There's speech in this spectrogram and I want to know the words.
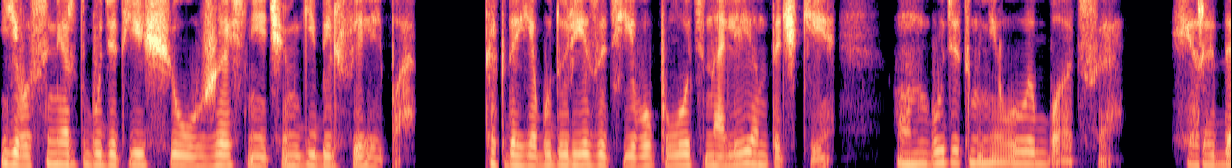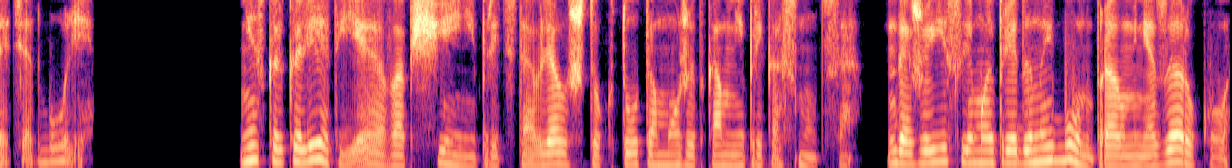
Его смерть будет еще ужаснее, чем гибель Филиппа. Когда я буду резать его плоть на ленточки, он будет мне улыбаться и рыдать от боли. Несколько лет я вообще не представлял, что кто-то может ко мне прикоснуться. Даже если мой преданный Бун брал меня за руку,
